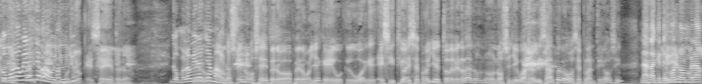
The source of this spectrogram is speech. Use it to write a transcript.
¿Cómo lo hubieras llamado, Pues Yuyu? yo qué sé, pero... ¿Cómo lo hubieras pero llamado? No lo sé, no lo sé, pero, pero oye, que, que hubo, que existió ese proyecto de verdad, ¿no? ¿no? No se llegó a realizar, pero se planteó, sí. Nada, que te hemos nombrado...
